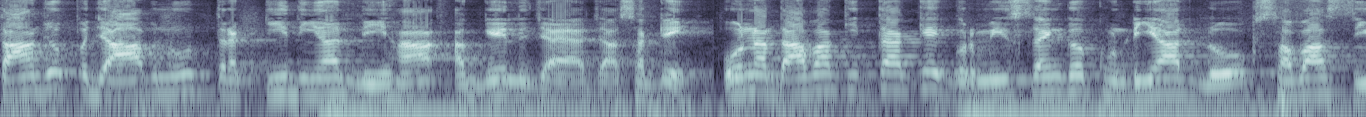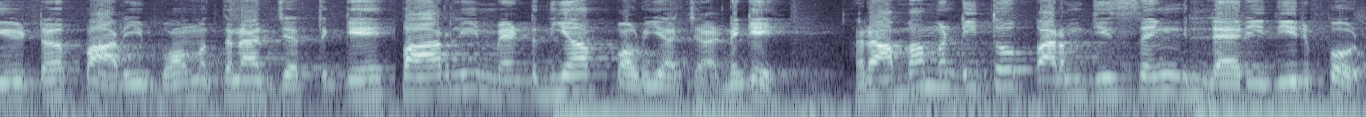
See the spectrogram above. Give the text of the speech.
ਤਾਂ ਜੋ ਪੰਜਾਬ ਨੂੰ ਤਰੱਕੀ ਦੀਆਂ ਲੀਹਾਂ ਅੱਗੇ ਲਿਜਾਇਆ ਜਾ ਸਕੇ। ਉਹਨਾਂ ਦਾਅਵਾ ਕੀਤਾ ਕਿ ਗੁਰਮੀਤ ਸਿੰਘ ਖੁੰਡੀਆਂ ਲੋਕ ਸਭਾ ਸੀਟ ਭਾਰੀ ਬਹੁਮਤ ਨਾਲ ਜਿੱਤ ਕੇ ਪਾਰਲੀਮੈਂਟ ਦੀਆਂ ਪੌੜੀਆਂ ਚੜ੍ਹਨਗੇ। ਰਾਮਾ ਮੰਡੀ ਤੋਂ ਪਰਮਜੀਤ ਸਿੰਘ ਲੈਰੀ ਦੀ ਰਿਪੋਰਟ।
